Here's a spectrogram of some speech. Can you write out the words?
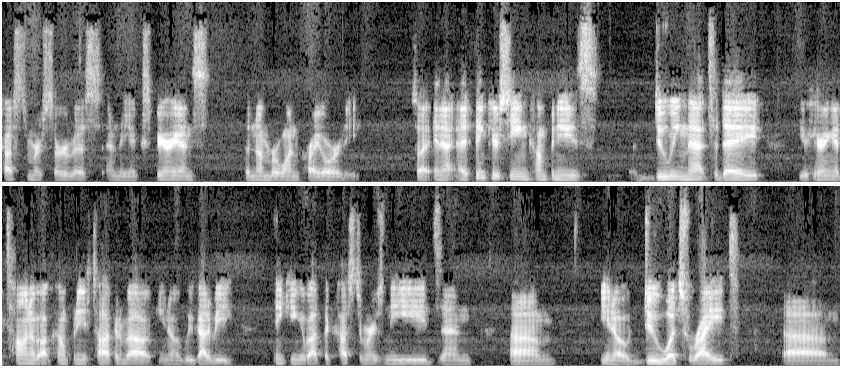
customer service and the experience the number one priority. So, and I, I think you're seeing companies doing that today. You're hearing a ton about companies talking about, you know, we've got to be thinking about the customer's needs and um, you know do what's right um,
